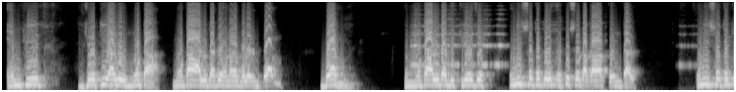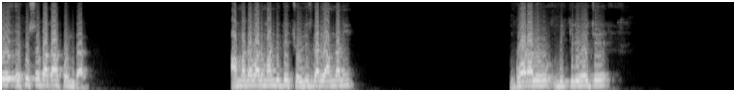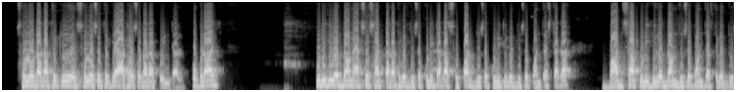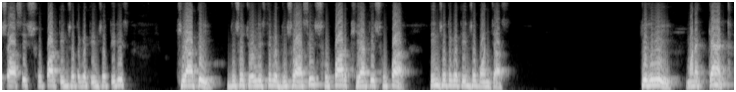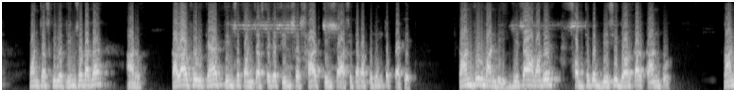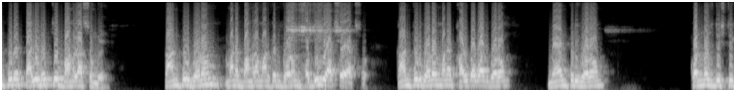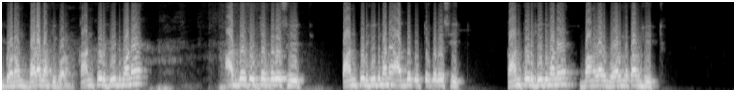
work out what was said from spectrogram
এমপির জ্যোতি আলু মোটা মোটা আলুটাকে ওনারা বলেন বম বম। মোটা আলুটা বিক্রি হয়েছে উনিশশো থেকে একুশশো টাকা কুইন্টাল। উনিশশো থেকে একুশশো টাকা কুইন্টাল। আহমেদাবাদ মান্ডিতে চল্লিশ গাড়ি আমদানি। গড় আলু বিক্রি হয়েছে ষোলো টাকা থেকে, ষোলোশো থেকে আঠারোশো টাকা কুইন্টাল। পোকরাজ কুড়ি কিলোর দাম একশো ষাট টাকা থেকে দুশো কুড়ি টাকা, সুপার দুশো কুড়ি থেকে দুশো পঞ্চাশ টাকা। বাদশাহ কুড়ি কিলোর দাম, দুশো পঞ্চাশ থেকে দুশো আশি, সুপার তিনশো থেকে তিনশো তিরিশ, খিয়াতি দুশো চল্লিশ থেকে দুশো আশি, সুপার খিয়াতি সুপার তিনশো থেকে তিনশো পঞ্চাশ। কিরবি মানে ক্যাট পঞ্চাশ কিলো তিনশো টাকা আর কালারফুল ক্যাট তিনশো পঞ্চাশ থেকে তিনশো ষাট, তিনশো আশি টাকা পর্যন্ত প্যাকেট। কানপুর মান্ডি, যেটা আমাদের সব থেকে বেশি দরকার কানপুর। কানপুরের টালি হচ্ছে বাংলার সঙ্গে। কানপুর গরম মানে বাংলা মার্কেট গরম হবেই একশো একশো। কানপুর গরম মানে ফারুকাবাদ গরম, ম্যানপুরি গরম কন্নৌজ ডিস্ট্রিক্ট গরম, বারাবাঁকি গরম। কানপুর হিট মানে আর্ধেক উত্তরপ্রদেশ হিট। কানপুর হিট মানে আর্ধেক উত্তরপ্রদেশ হিট। কানপুর হিট মানে বাংলার গড় মোকাম হিট।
